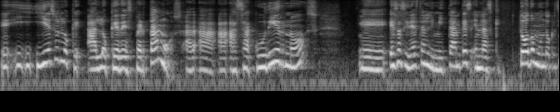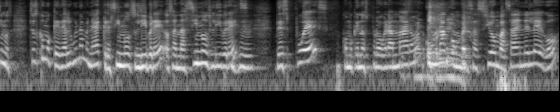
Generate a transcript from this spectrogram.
Eh, y, eso es lo que, a lo que despertamos, a, sacudirnos eh, esas ideas tan limitantes en las que todo mundo crecimos. Entonces, como que de alguna manera crecimos libre, o sea, nacimos libres. Después, como que nos programaron una conversación basada en el ego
